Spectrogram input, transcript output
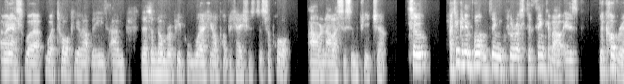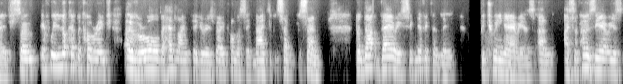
ONS were, were talking about these and there's a number of people working on publications to support our analysis in the future. So I think an important thing for us to think about is the coverage. So if we look at the coverage overall, the headline figure is very promising, 97%, but that varies significantly between areas. And I suppose the areas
